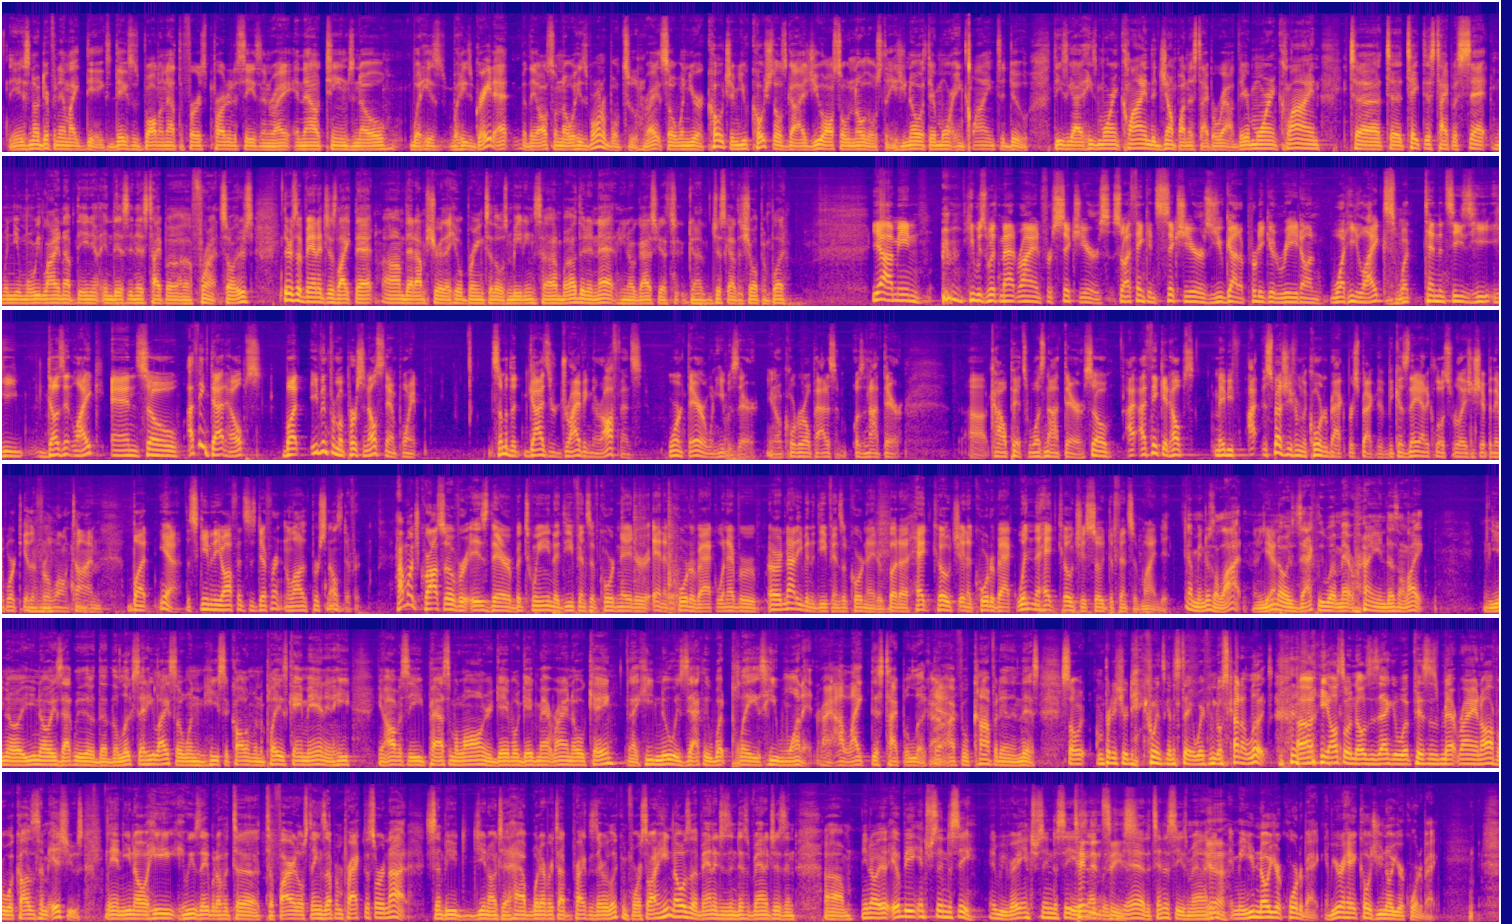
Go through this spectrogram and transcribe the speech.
It's no different than like Diggs. Diggs was balling out the first part of the season, right? And now teams know what he's what he's great at, but they also know what he's vulnerable to, right? So when you're a coach and you coach those guys, you also know those things. You know what they're more inclined to do. These guys, he's more inclined to jump on this type of route. They're more inclined to to take this type of set when you when we line up the, in this in this type of uh, front. So there's there's advantages like that um, that I'm sure that he'll bring to those meetings. Um, but other than that, you know, guys just, just got to show up and play. Yeah, I mean, he was with Matt Ryan for six years, so I think in six years you've got a pretty good read on what he likes, what tendencies he he doesn't like, and so I think that helps. But even from a personnel standpoint, some of the guys that are driving their offense weren't there when he was there. You know, Cordarrelle Patterson was not there. Uh, Kyle Pitts was not there. So I, I think it helps maybe, especially from the quarterback perspective, because they had a close relationship and they worked together for a mm-hmm. long time. Mm-hmm. But yeah, the scheme of the offense is different and a lot of the personnel is different. How much crossover is there between a defensive coordinator and a quarterback whenever, or not even a defensive coordinator, but a head coach and a quarterback when the head coach is so defensive minded? I mean, there's a lot. I mean, Yeah. You know exactly what Matt Ryan doesn't like. You know, you know exactly the, the, the looks that he likes. So when he used to call him when the plays came in, and he, you know, obviously he passed him along or gave gave Matt Ryan okay. Like he knew exactly what plays he wanted. Right, I like this type of look. Yeah. I, I feel confident in this. So I'm pretty sure Dan Quinn's going to stay away from those kind of looks. Uh, he also knows exactly what pisses Matt Ryan off or what causes him issues, and you know he he was able to to, to fire those things up in practice or not, simply you know to have whatever type of practice they were looking for. So he knows the advantages and disadvantages, and um, you know it, will be interesting to see. It'll be very interesting to see exactly- Tendencies. Yeah, the tendencies, man. Yeah. I mean, you know your quarterback. If you're a head coach, you know your quarterback.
